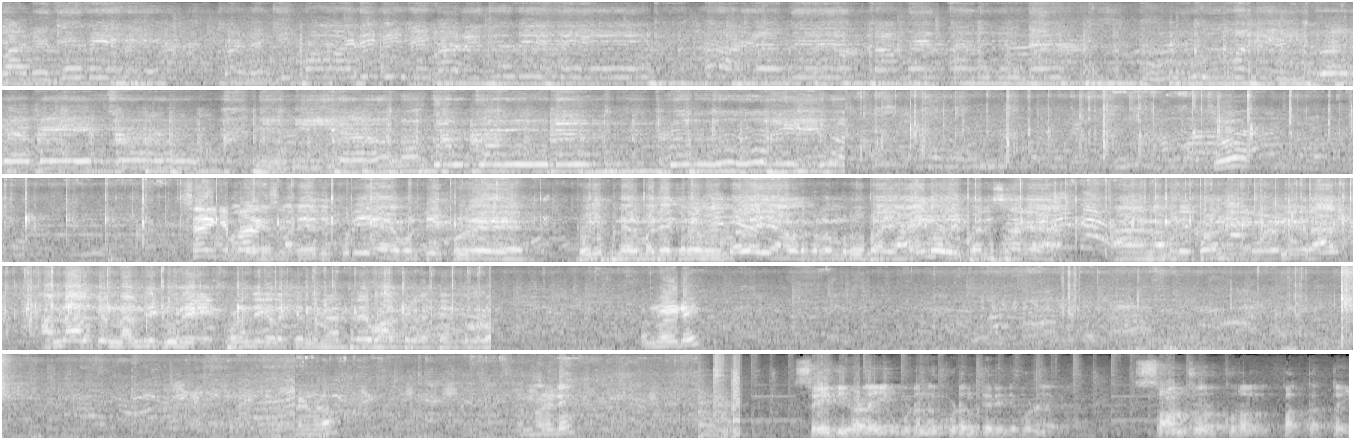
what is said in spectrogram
வருகவே. மரியாதைக்குரிய ஒன்றிய குழு உறுப்பினர் மதிக்கிற விமலையா அவர்களும் ரூபாய் ஐநூறு பரிசாக நம்முடைய குழந்தைக்கு வழங்குகிறார். அன்னாருக்கு நன்றி கூறி குழந்தைகளுக்கு இந்த நேரத்தில் வாழ்த்துக்களை ஒன் மினிட் செய்திகளை உடனுக்குடன் தெரிந்து கொள்ள சான்றோர் குரல் பக்கத்தை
